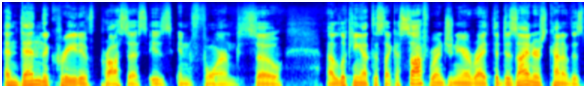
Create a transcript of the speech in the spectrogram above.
and then the creative process is informed. So uh, looking at this like a software engineer right the designer is kind of this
